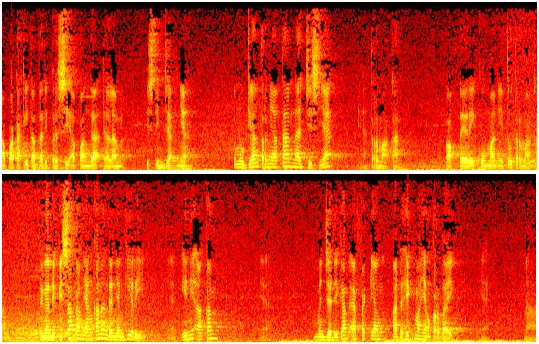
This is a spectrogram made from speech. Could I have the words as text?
apakah kita tadi bersih apa enggak dalam istinjaknya kemudian ternyata najisnya ya, termakan bakteri kuman itu termakan dengan dipisahkan yang kanan dan yang kiri ya, ini akan ya, menjadikan efek yang ada hikmah yang terbaik ya. nah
